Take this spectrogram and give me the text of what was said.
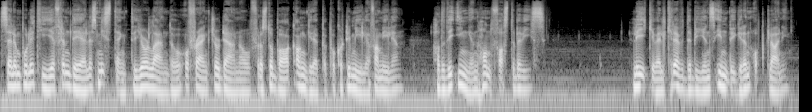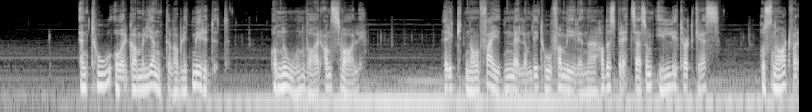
Selv om politiet fremdeles mistenkte Orlando og Frank Giordano for å stå bak angrepet på Cortimilia-familien, hadde de ingen håndfaste bevis. Likevel krevde byens innbyggere en oppklaring. En to år gammel jente var blitt myrdet, og noen var ansvarlig. Ryktene om feiden mellom de to familiene hadde spredt seg som ild i tørt gress, og snart var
